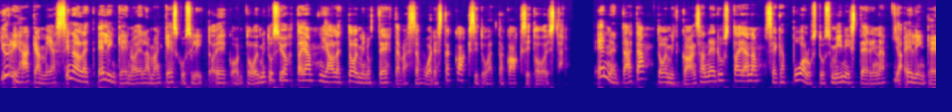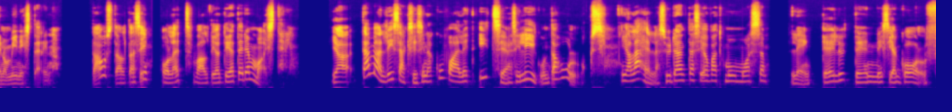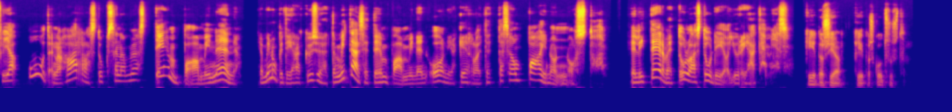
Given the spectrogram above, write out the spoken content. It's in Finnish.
Jyri Häkämies, sinä olet Elinkeinoelämän keskusliitto EKn toimitusjohtaja ja olet toiminut tehtävässä vuodesta 2012. Ennen tätä toimit kansanedustajana sekä puolustusministerinä ja elinkeinoministerinä. Taustaltasi olet valtiotieteiden maisteri. Ja tämän lisäksi sinä kuvailet itseäsi liikuntahulluksi. Ja lähellä sydäntäsi ovat muun muassa lenkkeily, tennis ja golf ja uutena harrastuksena myös tempaaminen. Ja minun piti ihan kysyä, että mitä se tempaaminen on ja kerroit, että se on painonnostoa. Eli tervetuloa studio Jyri Häkämies. Kiitos ja kiitos kutsusta.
